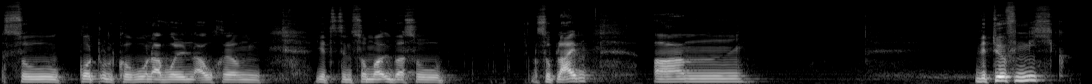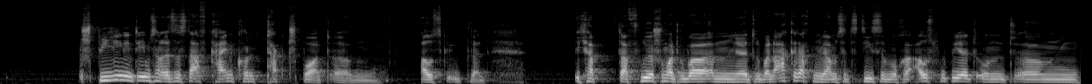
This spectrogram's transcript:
so Gott und Corona wollen auch ähm, jetzt den Sommer über so, so bleiben. Ähm, wir dürfen nicht spielen in dem Sinne, also es darf kein Kontaktsport ähm, ausgeübt werden. Ich habe da früher schon mal drüber, ähm, drüber nachgedacht und wir haben es jetzt diese Woche ausprobiert und ähm,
